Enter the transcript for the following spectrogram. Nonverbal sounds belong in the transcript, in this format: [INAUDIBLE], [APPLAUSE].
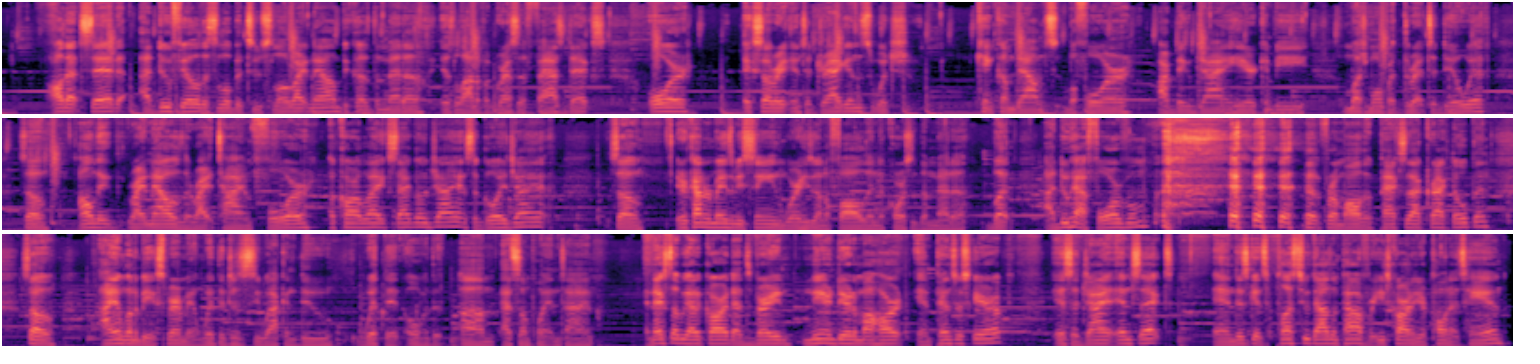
all that said, I do feel it's a little bit too slow right now because the meta is a lot of aggressive fast decks or accelerate into dragons, which can come down before our big giant here can be much more of a threat to deal with. So I don't think right now is the right time for a card like Sago Giant, Sagoi Giant. So it kind of remains to be seen where he's going to fall in the course of the meta. But I do have four of them [LAUGHS] from all the packs that I cracked open. So I am going to be experimenting with it just to see what I can do with it over the um, at some point in time. And next up, we got a card that's very near and dear to my heart in Pincer Scarab. It's a giant insect and this gets plus 2000 power for each card in your opponent's hand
